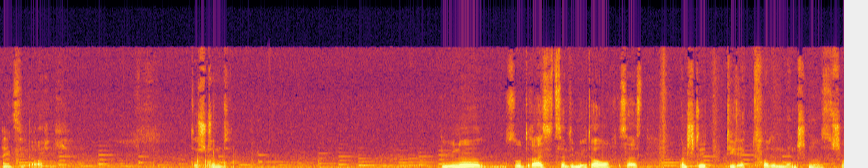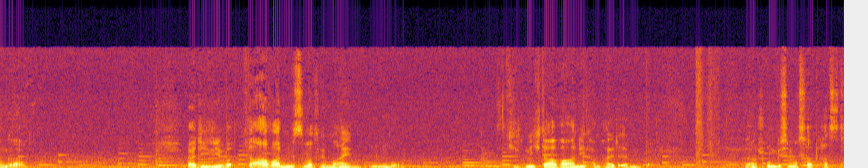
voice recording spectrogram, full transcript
Einzigartig. Das stimmt. Bühne so 30 Zentimeter hoch, das heißt, man steht direkt vor den Menschen, das ist schon geil. Ja, die, die da waren, wissen, was wir meinen. So. Die nicht da waren, die haben halt ähm, ja, schon ein bisschen was verpasst.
